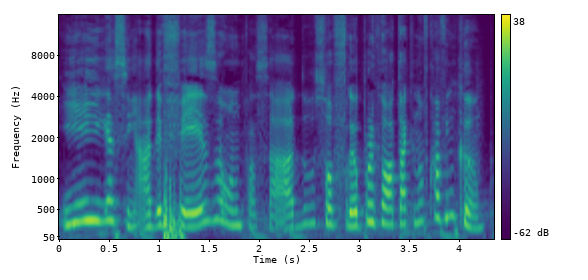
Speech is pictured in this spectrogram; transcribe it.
E assim, a defesa, o ano passado, sofreu porque o ataque não ficava em campo.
